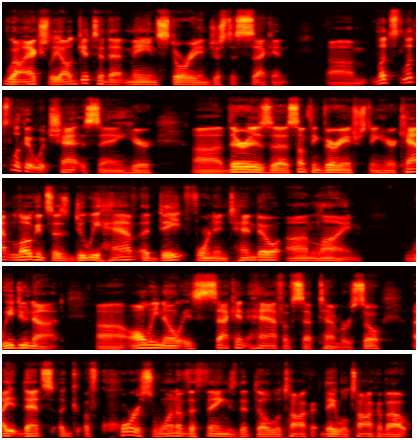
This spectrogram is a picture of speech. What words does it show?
well, actually, I'll get to that main story in just a second. Um, let's let's look at what chat is saying here. Uh, there is uh, something very interesting here. Captain Logan says, "Do we have a date for Nintendo Online?" We do not. Uh, all we know is second half of September. So I, that's a, of course one of the things that they will talk they will talk about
